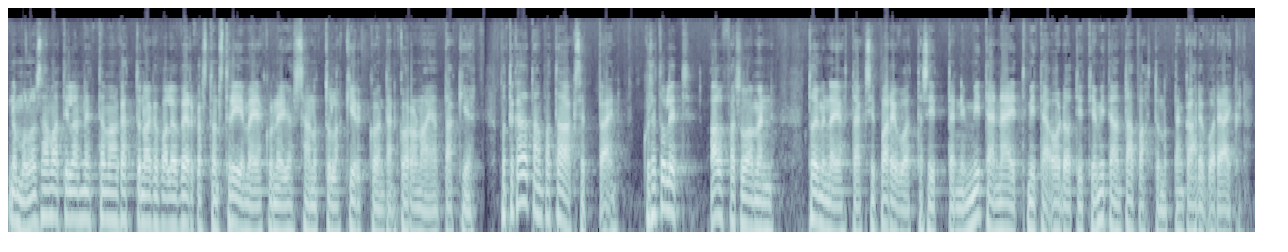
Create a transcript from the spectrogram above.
No mulla on sama tilanne, että mä oon katsonut aika paljon verkoston striimejä, kun ei ole saanut tulla kirkkoon tämän korona-ajan takia. Mutta katsotaanpa taaksepäin. Kun sä tulit Alfa Suomen toiminnanjohtajaksi pari vuotta sitten, niin mitä näit, mitä odotit ja mitä on tapahtunut tämän kahden vuoden aikana?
